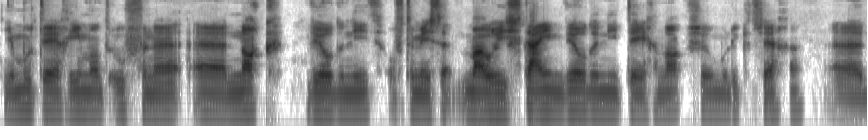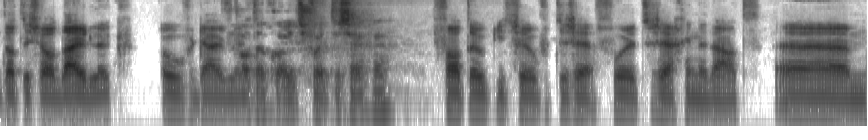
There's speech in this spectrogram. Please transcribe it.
je moet tegen iemand oefenen. Eh NAC wilde niet, of tenminste, Maurice Stijn wilde niet tegen NAC, zo moet ik het zeggen. Eh, dat is wel duidelijk, Er overduidelijk. valt ook wel iets voor te zeggen. valt ook iets over te voor te zeggen, inderdaad. Ehm,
